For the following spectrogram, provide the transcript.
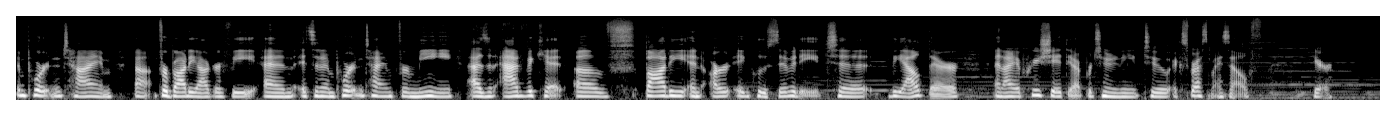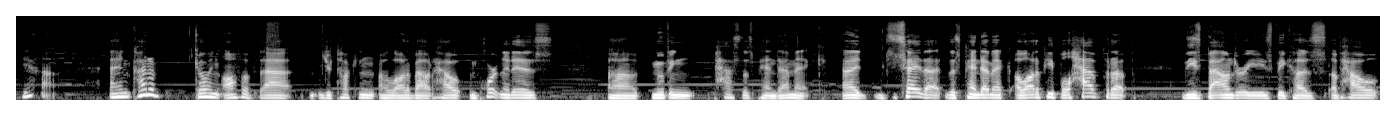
important time uh, for bodyography, and it's an important time for me as an advocate of body and art inclusivity to be out there. And I appreciate the opportunity to express myself here. Yeah. And kind of going off of that, you're talking a lot about how important it is uh, moving past this pandemic. I'd say that this pandemic, a lot of people have put up these boundaries because of how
